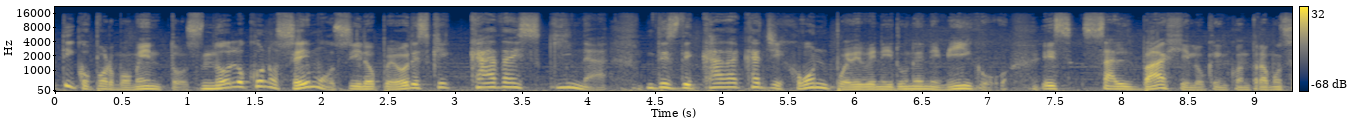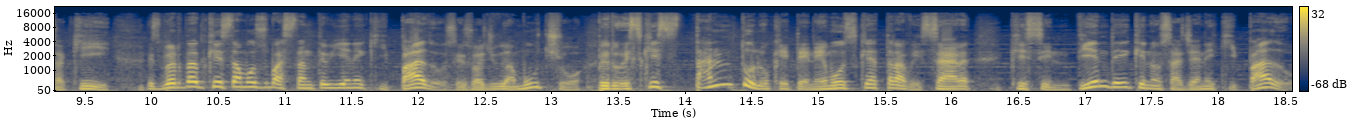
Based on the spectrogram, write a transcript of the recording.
por momentos. No lo conocemos y lo peor es que cada esquina, desde cada callejón puede venir un enemigo. Es salvaje lo que encontramos aquí. Es verdad que estamos bastante bien equipados, eso ayuda mucho, pero es que es tanto lo que tenemos que atravesar que se entiende que nos hayan equipado.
